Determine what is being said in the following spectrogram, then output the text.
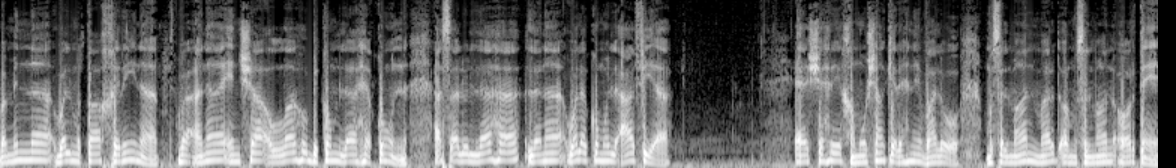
ومنا والمتاخرین وانا ان شاء اللہ بكم لاحقون. اسأل اللہ لنا ولکم العافیہ. اے شہر خاموشاں کے رہنے والوں مسلمان مرد اور مسلمان عورتیں،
